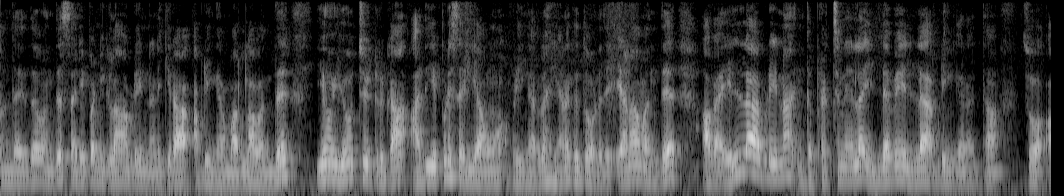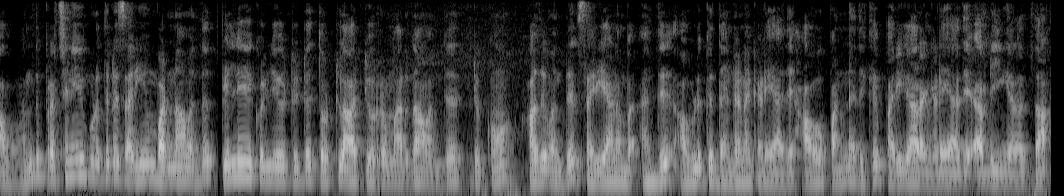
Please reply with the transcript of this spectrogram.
அந்த இதை வந்து சரி பண்ணிக்கலாம் அப்படின்னு நினைக்கிறா அப்படிங்கிற மாதிரிலாம் வந்து இவன் யோசிச்சுட்டு இருக்கான் அது எப்படி சரியாகும் அப்படிங்கிறது தான் எனக்கு தோணுது. ஏன்னா வந்து அவள் இல்லை அப்படின்னா இந்த பிரச்சனையெல்லாம் இல்லவே இல்லை அப்படிங்கிறது தான். ஸோ அவள் வந்து பிரச்சனையும் கொடுத்துட்டு சரியும் பண்ணால் வந்து பிள்ளையை கொல்லி விட்டுட்டு தொட்டில் ஆட்டி விடுற மாதிரி தான் வந்து இருக்கும். அது வந்து சரியான அது அவளுக்கு தண்டனை கிடையாது. அவள் பண்ணதுக்கு பரிகாரம் கிடையாது அப்படிங்கிறது தான்.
